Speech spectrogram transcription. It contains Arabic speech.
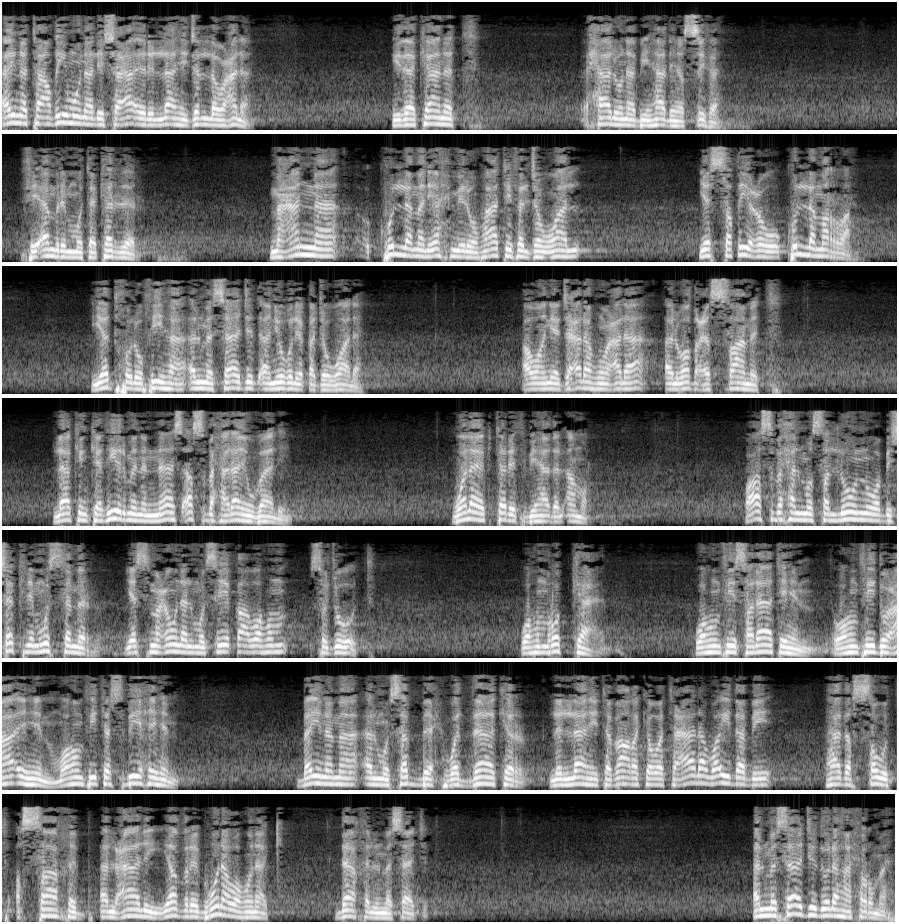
أين تعظيمنا لشعائر الله جل وعلا؟ إذا كانت حالنا بهذه الصفة في أمر متكرر مع أن كل من يحمل هاتف الجوال يستطيع كل مرة يدخل فيها المساجد أن يغلق جواله أو أن يجعله على الوضع الصامت. لكن كثير من الناس أصبح لا يبالي ولا يكترث بهذا الأمر. وأصبح المصلون وبشكل مستمر يسمعون الموسيقى وهم سجود وهم ركع وهم في صلاتهم وهم في دعائهم وهم في تسبيحهم. بينما المسبح والذاكر لله تبارك وتعالى وإذا بهذا الصوت الصاخب العالي يضرب هنا وهناك داخل المساجد. المساجد لها حرمة.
